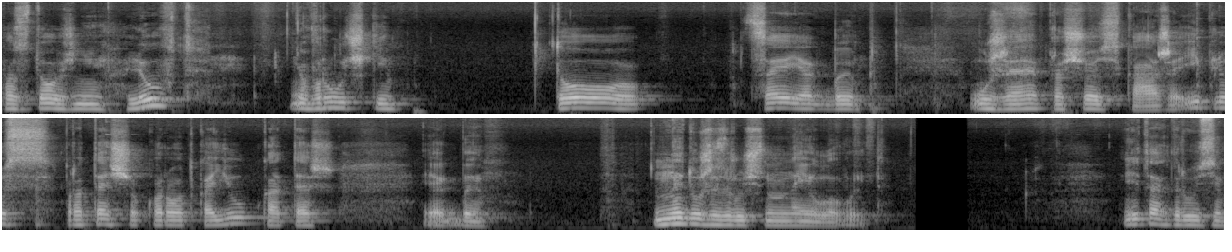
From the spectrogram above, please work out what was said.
поздовжній люфт в ручці, то це якби уже про щось каже. І плюс про те, що коротка юбка теж якби не дуже зручно неї ловити. І так, друзі,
